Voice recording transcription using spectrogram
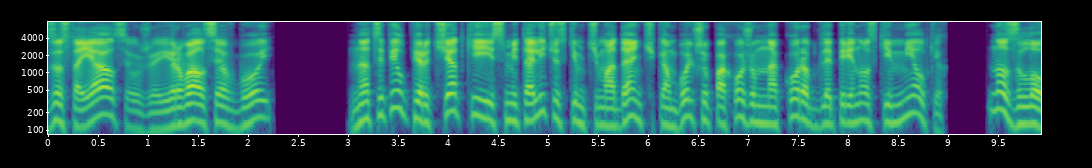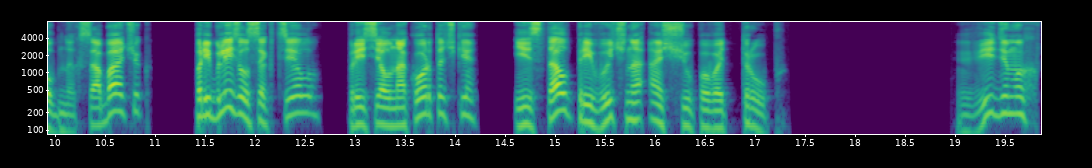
Застоялся уже и рвался в бой. Нацепил перчатки и с металлическим чемоданчиком, больше похожим на короб для переноски мелких, но злобных собачек, приблизился к телу, присел на корточки и стал привычно ощупывать труп. Видимых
